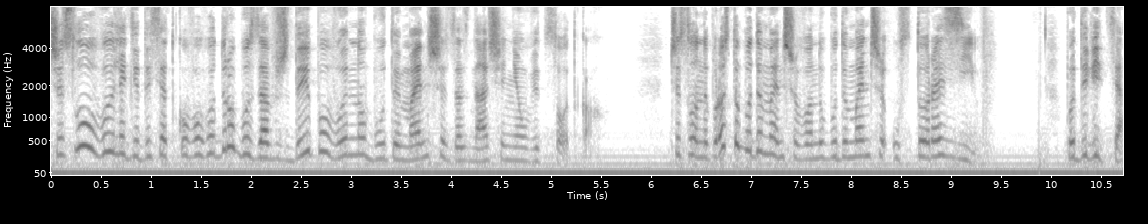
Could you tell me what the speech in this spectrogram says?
число у вигляді десяткового дробу завжди повинно бути менше за значення у відсотках. Число не просто буде менше, воно буде менше у 100 разів. Подивіться,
